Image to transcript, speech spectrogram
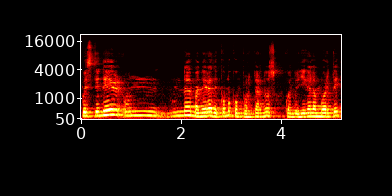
pues tener una manera de cómo comportarnos cuando llega la muerte.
